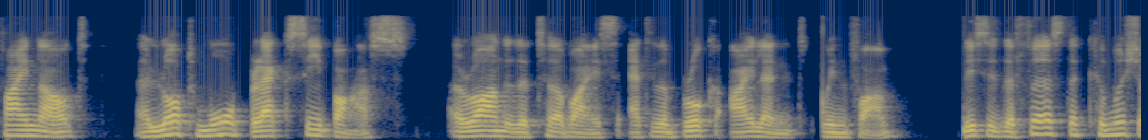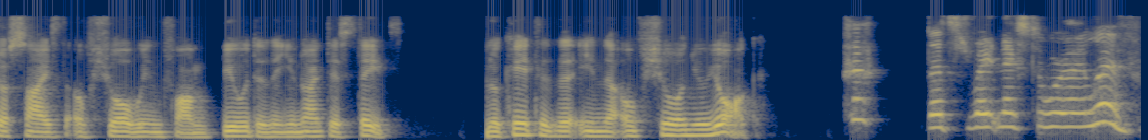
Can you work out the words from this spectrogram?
find out a lot more black sea bass around the turbines at the Block Island wind farm. This is the first commercial-sized offshore wind farm built in the United States, located in the offshore New York. That's right next to where I live.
